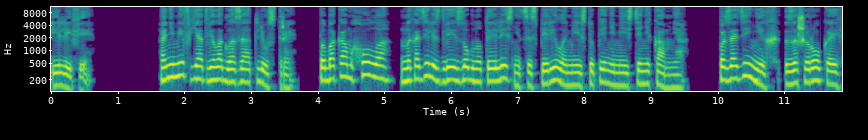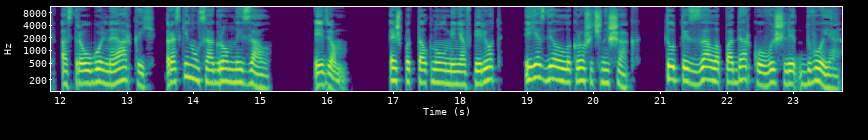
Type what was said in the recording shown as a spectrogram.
и Лифи». Онемев, я отвела глаза от люстры. По бокам холла находились две изогнутые лестницы с перилами и ступенями из тени камня. Позади них, за широкой остроугольной аркой, раскинулся огромный зал. «Идем». Эш подтолкнул меня вперед, и я сделала крошечный шаг. Тут из зала подарку вышли двое.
